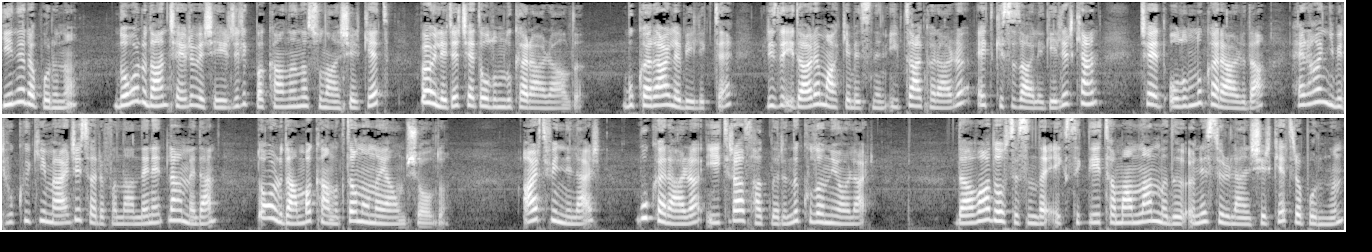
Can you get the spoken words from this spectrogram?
Yeni raporunu doğrudan Çevre ve Şehircilik Bakanlığı'na sunan şirket böylece ÇED olumlu kararı aldı. Bu kararla birlikte Rize İdare Mahkemesi'nin iptal kararı etkisiz hale gelirken ÇED olumlu kararı da herhangi bir hukuki merci tarafından denetlenmeden doğrudan bakanlıktan onay almış oldu. Artvinliler bu karara itiraz haklarını kullanıyorlar. Dava dosyasında eksikliği tamamlanmadığı öne sürülen şirket raporunun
